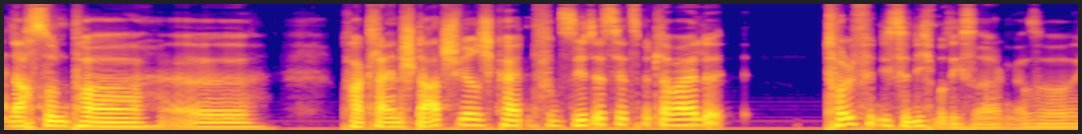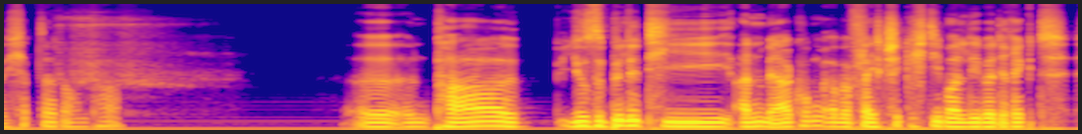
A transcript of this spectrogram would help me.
nach so ein paar, äh, paar kleinen Startschwierigkeiten funktioniert es jetzt mittlerweile. Toll finde ich sie nicht, muss ich sagen. Also ich habe da noch ein paar, äh, ein paar Usability-Anmerkungen, aber vielleicht schicke ich die mal lieber direkt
